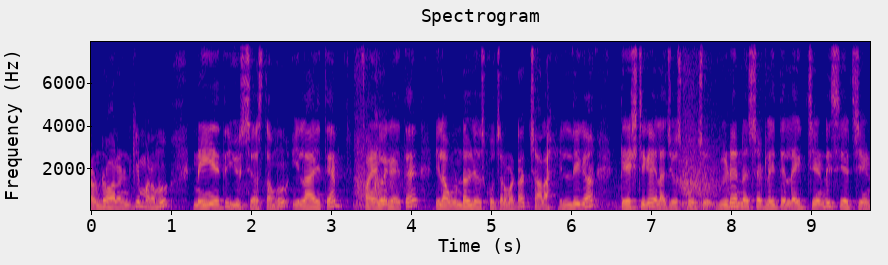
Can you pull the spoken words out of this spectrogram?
రౌండ్ రావడానికి మనము నెయ్యి అయితే యూస్ చేస్తాము. ఇలా అయితే ఫైనల్గా అయితే ఇలా ఉండలు చేసుకోవచ్చు అనమాట చాలా హెల్దీగా టేస్టీగా ఇలా చేసుకోవచ్చు. వీడియో నచ్చినట్లయితే లైక్ చేయండి షేర్ చేయండి.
